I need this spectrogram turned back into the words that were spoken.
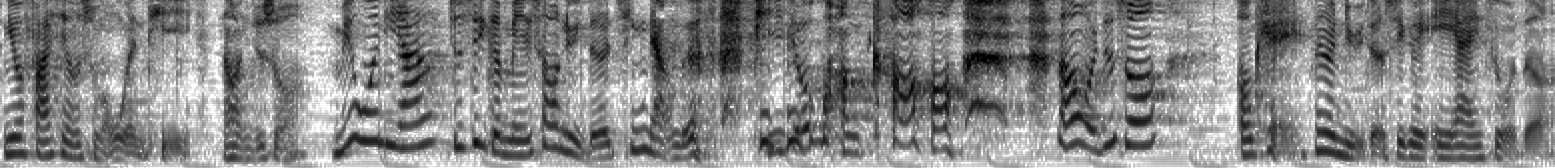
你有发现有什么问题？然后你就说没有问题啊，就是一个美少女的清凉的 啤酒广告。然后我就说，OK，那个女的是一个 AI 做的。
